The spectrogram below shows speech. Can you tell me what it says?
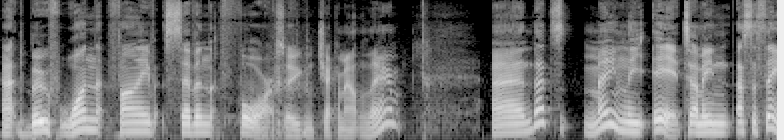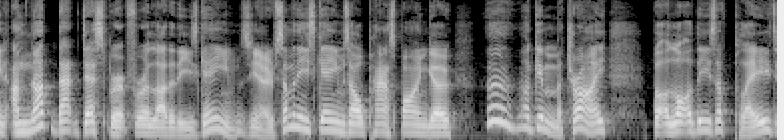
at booth 1574. So you can check them out there. And that's mainly it. I mean, that's the thing. I'm not that desperate for a lot of these games. You know, some of these games I'll pass by and go, eh, I'll give them a try. But a lot of these I've played,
